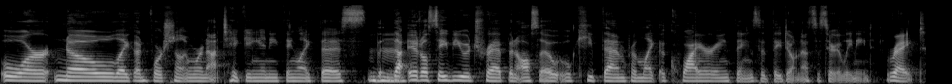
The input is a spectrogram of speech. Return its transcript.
Or no, like unfortunately, we're not taking anything like this. Mm-hmm. that it'll save you a trip, and also it will keep them from like acquiring things that they don't necessarily need. Right.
